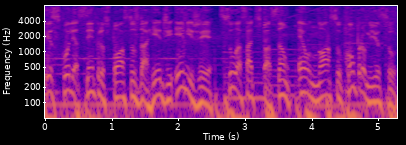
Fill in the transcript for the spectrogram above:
Escolha sempre os postos da rede MG. Sua satisfação é o nosso compromisso.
